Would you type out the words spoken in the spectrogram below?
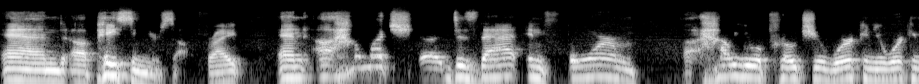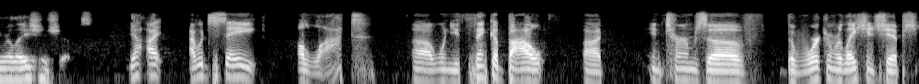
and uh, pacing yourself, right? And uh, how much uh, does that inform uh, how you approach your work and your working relationships? Yeah, I, I would say a lot. Uh, when you think about in terms of the working relationships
